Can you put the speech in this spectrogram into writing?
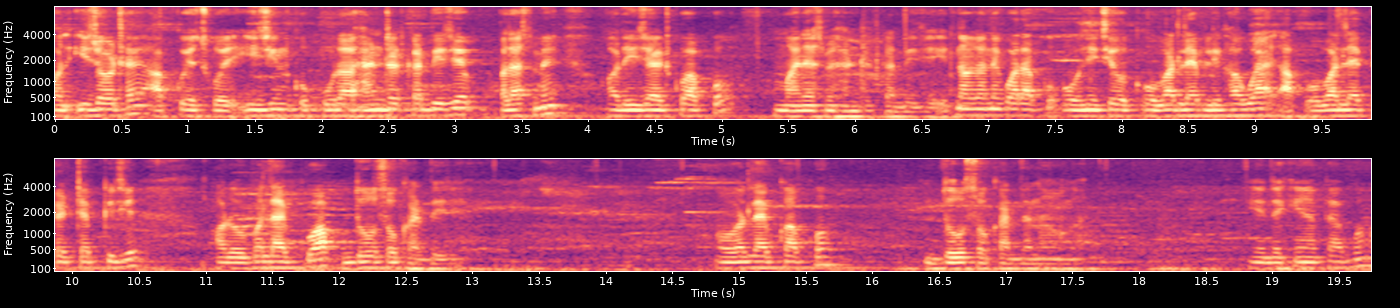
और ईजॉट है, आपको इसको ईजिन को पूरा हंड्रेड कर दीजिए प्लस में और ईजॉट को आपको माइनस में हंड्रेड कर दीजिए। इतना हो जाने के बाद आपको नीचे ओवरलैप लिखा हुआ है, आप ओवरलैप पे टैप कीजिए और ओवरलैप को आप 200 कर दीजिए। ओवरलैप को आपको 200 कर देना होगा। ये देखिए यहाँ पे आपको।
